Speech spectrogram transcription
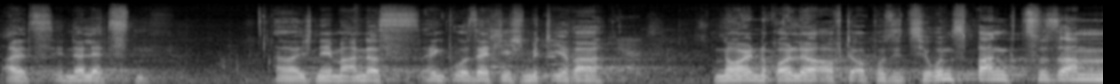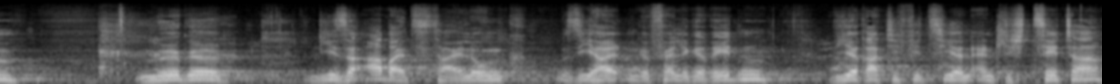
als in der letzten. Äh, ich nehme an, das hängt ursächlich mit Ihrer neuen Rolle auf der Oppositionsbank zusammen. Möge diese Arbeitsteilung, Sie halten gefällige Reden, wir ratifizieren endlich CETA,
